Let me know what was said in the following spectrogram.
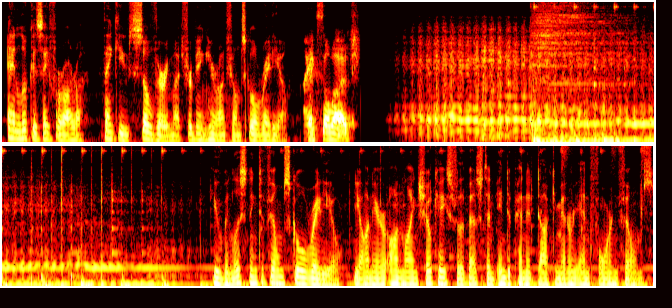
and Lucas A. Ferrara, thank you so very much for being here on Film School Radio. Thanks so much. You've been listening to Film School Radio, the on air online showcase for the best in independent documentary and foreign films.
